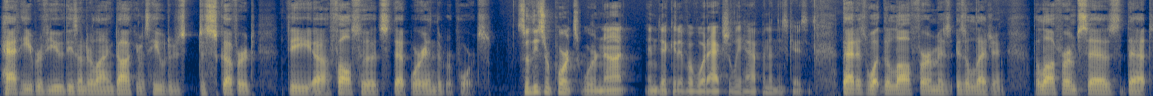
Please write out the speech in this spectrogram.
had he reviewed these underlying documents, he would have discovered the uh, falsehoods that were in the reports. So these reports were not indicative of what actually happened in these cases. That is what the law firm is, is alleging. The law firm says that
